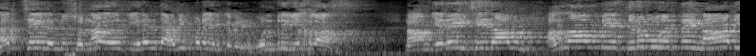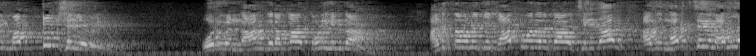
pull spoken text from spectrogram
நற்செயல் என்று சொன்னால் அதற்கு இரண்டு அடிப்படை இருக்க வேண்டும். ஒன்று இஹ்லாஸ். நாம் எதை செய்தாலும் அல்லாவுடைய திருமுகத்தை நாடி மட்டும் செய்ய வேண்டும். ஒருவன் நான்கு ரக்கா தொழுகின்றான். அடுத்தவனுக்கு காட்டுவதற்காக செய்தால் அது நற்செயல் அல்ல.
